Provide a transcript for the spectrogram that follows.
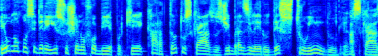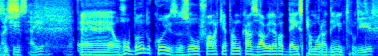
Eu não considerei isso xenofobia, porque, cara, tantos casos de brasileiro destruindo as casas, de sair. é, ou roubando coisas, ou fala que é para um casal e leva 10 para morar dentro. Isso.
